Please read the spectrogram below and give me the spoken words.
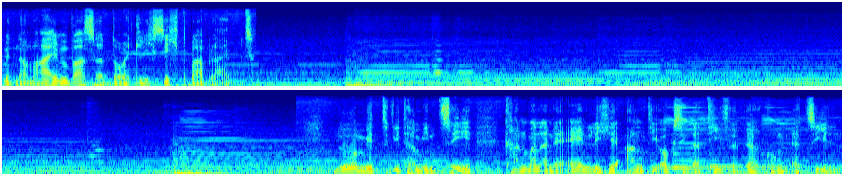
mit normalem Wasser deutlich sichtbar bleibt. Nur mit Vitamin C kann man eine ähnliche antioxidative Wirkung erzielen.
